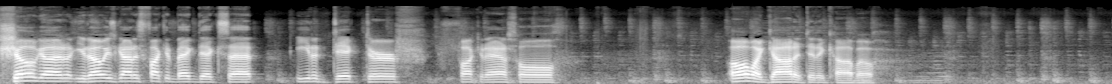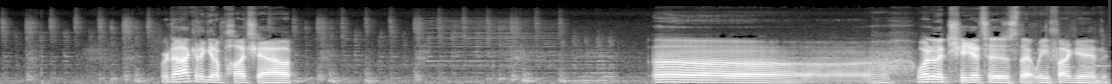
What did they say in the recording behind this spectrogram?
Shogun, you know he's got his fucking Meg dick set. Eat a dick, Durf. Fucking asshole. Oh my god, it did a combo. We're not going to get a punch out. Uh, what are the chances that we fucking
